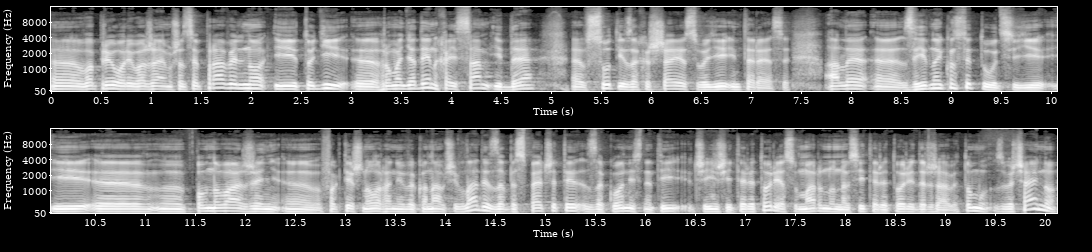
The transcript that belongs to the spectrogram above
в апріорі вважаємо, що це правильно, і тоді громадянин хай сам іде в суд і захищає свої інтереси. Але е, згідно Конституції і е, повноважень е, фактично органів виконавчої влади забезпечити законність на тій чи іншій території, а сумарно на всій території держави. Тому, звичайно,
